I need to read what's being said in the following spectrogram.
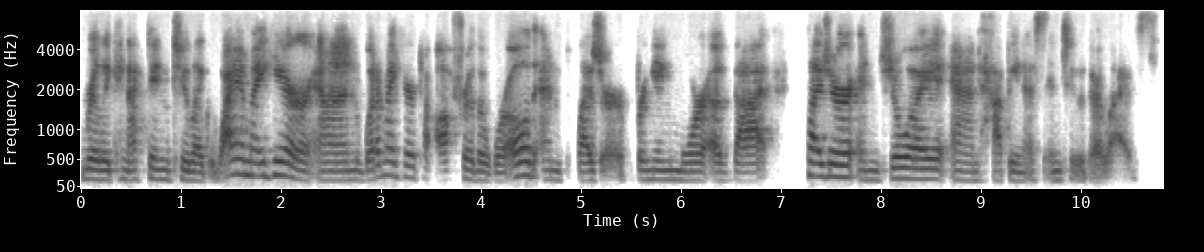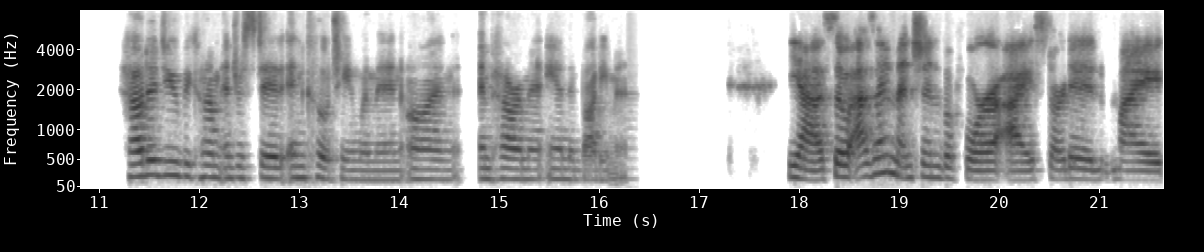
really connecting to like, why am I here? And what am I here to offer the world? And pleasure, bringing more of that pleasure and joy and happiness into their lives. How did you become interested in coaching women on empowerment and embodiment? Yeah. So, as I mentioned before, I started my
